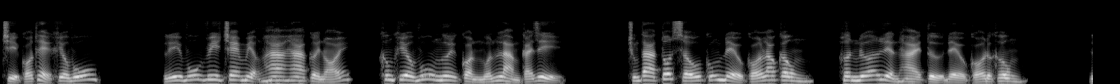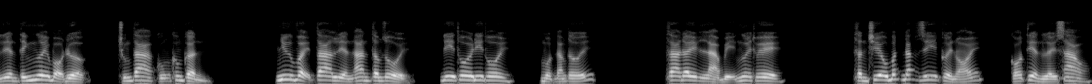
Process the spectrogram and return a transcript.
chỉ có thể khiêu vũ. Lý Vũ Vi che miệng ha ha cười nói, không khiêu vũ ngươi còn muốn làm cái gì? Chúng ta tốt xấu cũng đều có lao công, hơn nữa liền hài tử đều có được không? Liền tính ngươi bỏ được, chúng ta cũng không cần. Như vậy ta liền an tâm rồi, đi thôi đi thôi, một đám tới. Ta đây là bị ngươi thuê. Thần chiêu bất đắc dĩ cười nói, có tiền lấy sao?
